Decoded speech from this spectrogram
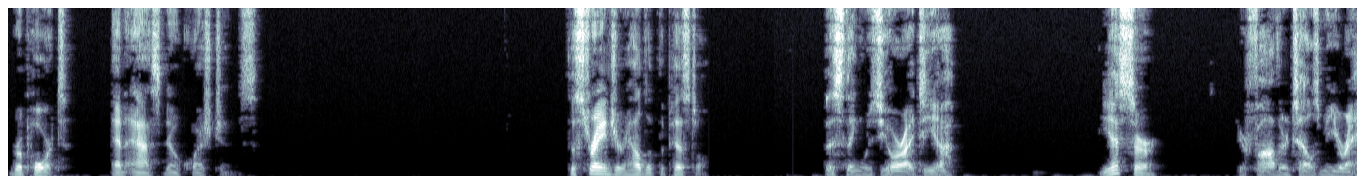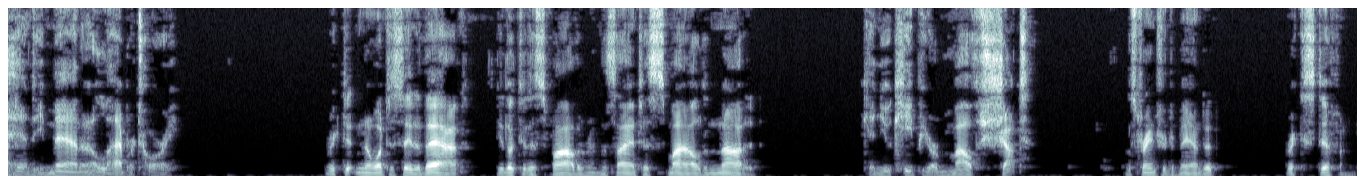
Report and Ask No Questions. The stranger held up the pistol. This thing was your idea? Yes, sir. Your father tells me you're a handy man in a laboratory. Rick didn't know what to say to that. He looked at his father, and the scientist smiled and nodded. Can you keep your mouth shut? The stranger demanded. Rick stiffened.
